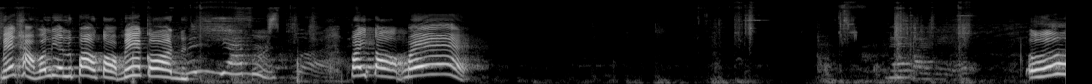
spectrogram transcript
แม่ถามว่าเรียนหรือเปล่าตอบแม่ก่อน ไม่เรียนอะไปตอบแม่ แม่ไปแล้วเออ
